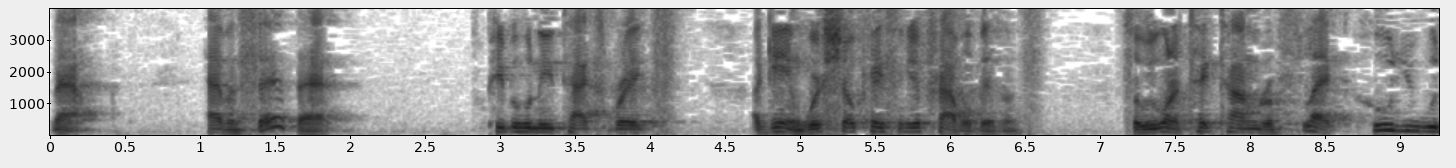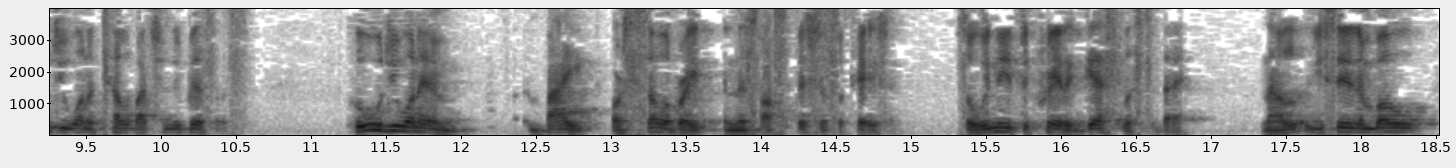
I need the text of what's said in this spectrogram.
Now, having said that, people who need tax breaks, again, we're showcasing your travel business. So we want to take time to reflect who you would you want to tell about your new business? Who would you want to invite or celebrate in this auspicious occasion? So we need to create a guest list today. Now, you see it in bold?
